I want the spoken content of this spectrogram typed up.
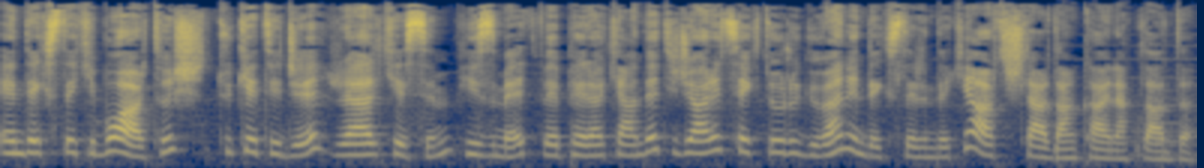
Endeksteki bu artış, tüketici, reel kesim, hizmet ve perakende ticaret sektörü güven endekslerindeki artışlardan kaynaklandı.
